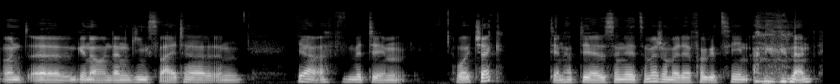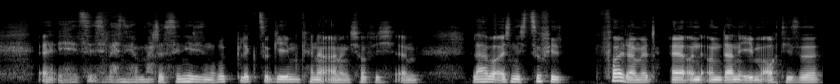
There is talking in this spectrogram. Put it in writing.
Und äh, genau, und dann ging es weiter ähm, ja mit dem Wojciech. Den habt ihr, das sind jetzt immer schon bei der Folge 10 angelangt. Äh, jetzt, ich weiß nicht, ob macht das Sinn, hier diesen Rückblick zu geben? Keine Ahnung. Ich hoffe, ich ähm, labe euch nicht zu viel voll damit. Äh, und, und dann eben auch diese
